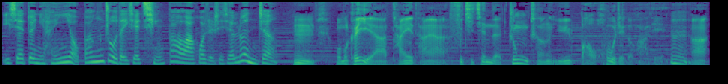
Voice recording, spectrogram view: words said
一些对你很有帮助的一些情报啊，或者是一些论证。嗯，我们可以啊谈一谈啊夫妻间的忠诚与保护这个话题。嗯啊，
